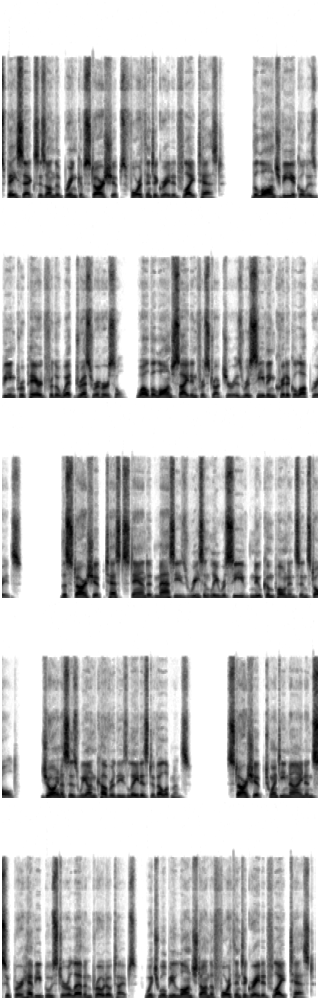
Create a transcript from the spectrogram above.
SpaceX is on the brink of Starship's fourth integrated flight test. The launch vehicle is being prepared for the wet dress rehearsal, while the launch site infrastructure is receiving critical upgrades. The Starship test stand at Massey's recently received new components installed. Join us as we uncover these latest developments. Starship 29 and Super Heavy Booster 11 prototypes, which will be launched on the fourth integrated flight test,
